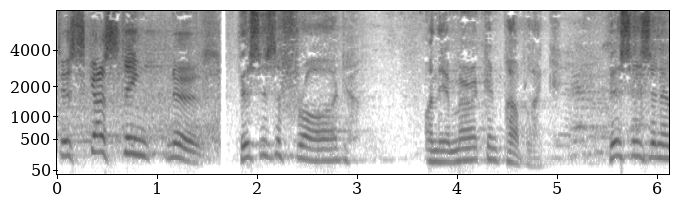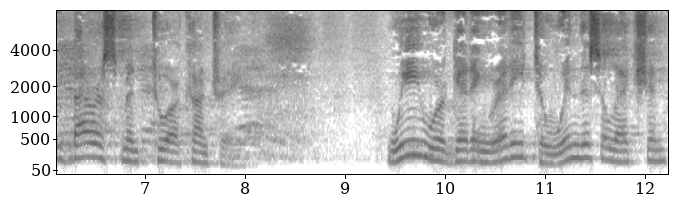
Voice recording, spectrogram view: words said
disgusting news. This is a fraud on the American public. This is an embarrassment to our country. We were getting ready to win this election.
